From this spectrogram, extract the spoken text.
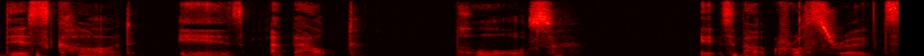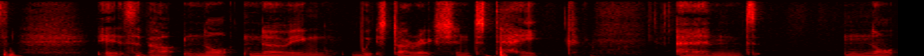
This card is about pause. It's about crossroads. It's about not knowing which direction to take and not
